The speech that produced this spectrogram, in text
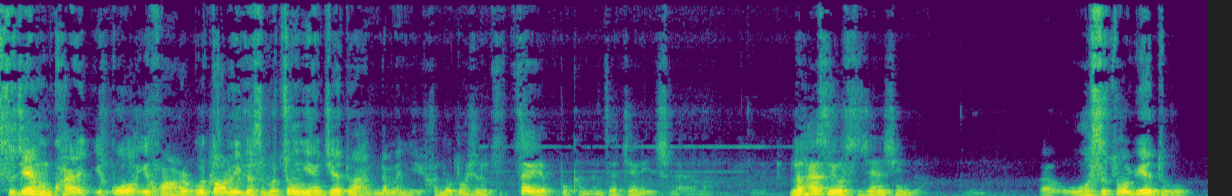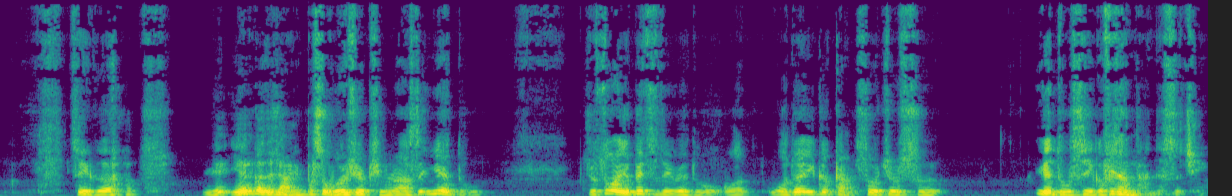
时间很快一过，一晃而过，到了一个什么中年阶段，那么你很多东西再也不可能再建立起来了。人还是有时间性的。呃，我是做阅读，这个 严严格的讲也不是文学评论，而是阅读。就做一辈子的阅读，我我的一个感受就是，阅读是一个非常难的事情，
